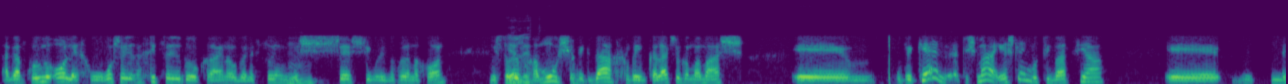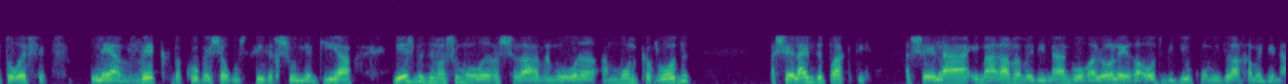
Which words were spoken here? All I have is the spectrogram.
אגב, קוראים לו אולך, הוא ראש העיר הכי צעיר באוקראינה, הוא בן 26, mm-hmm. אם אני זוכר נכון. מסתובב חמוש עם אקדח ועם שלו ממש. אה, וכן, תשמע, יש להם מוטיבציה אה, מטורפת. להיאבק בכובש הרוסי לכשהוא יגיע, ויש בזה משהו מעורר השראה ומעורר המון כבוד. השאלה אם זה פרקטי. השאלה אם מערב המדינה גורלו להיראות בדיוק כמו מזרח המדינה.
